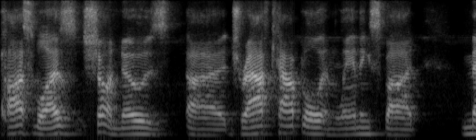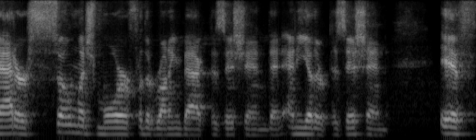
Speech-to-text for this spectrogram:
possible. As Sean knows, uh, draft capital and landing spot matter so much more for the running back position than any other position. If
